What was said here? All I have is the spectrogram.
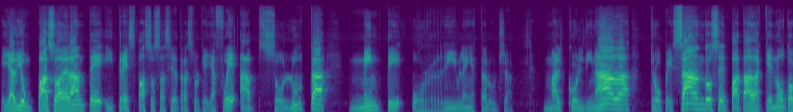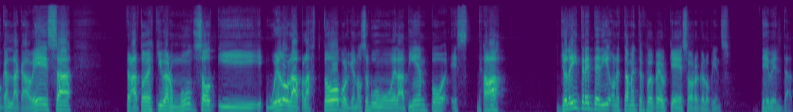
Ella dio un paso adelante y tres pasos hacia atrás porque ella fue absolutamente horrible en esta lucha. Mal coordinada, tropezándose, patadas que no tocan la cabeza. Trató de esquivar un moonsault y Willow la aplastó porque no se pudo mover a tiempo. Es, ¡ah! Yo le di 3 de 10, honestamente fue peor que eso ahora que lo pienso. De verdad.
